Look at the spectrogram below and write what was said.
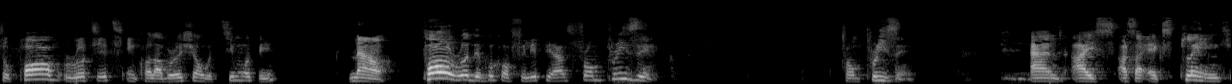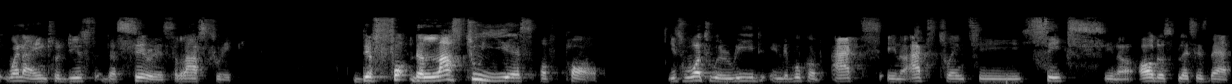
so Paul wrote it in collaboration with Timothy. Now, Paul wrote the book of Philippians from prison. From prison. And I, as I explained when I introduced the series last week, the, the last two years of Paul is what we read in the book of Acts, you know, Acts 26, you know, all those places that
